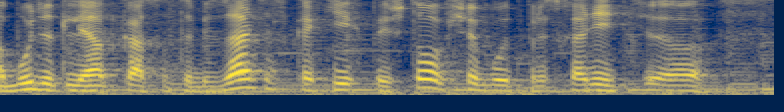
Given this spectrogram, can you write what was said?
будет ли отказ от обязательств каких-то, и что вообще будет происходить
